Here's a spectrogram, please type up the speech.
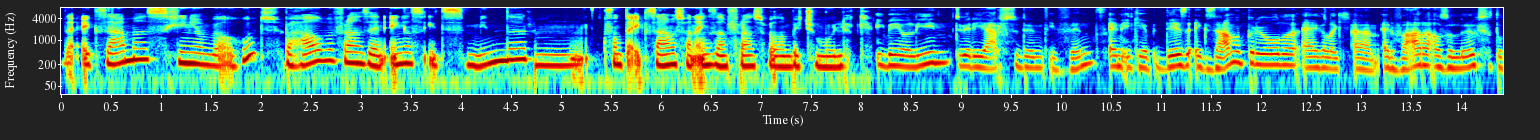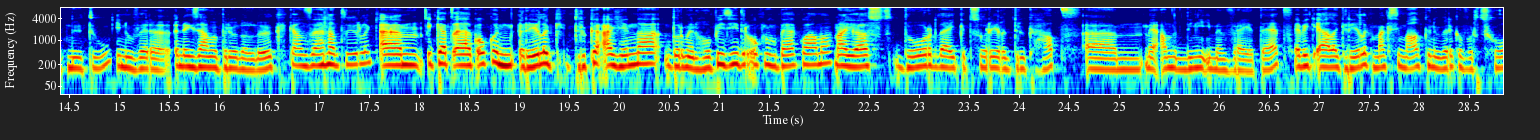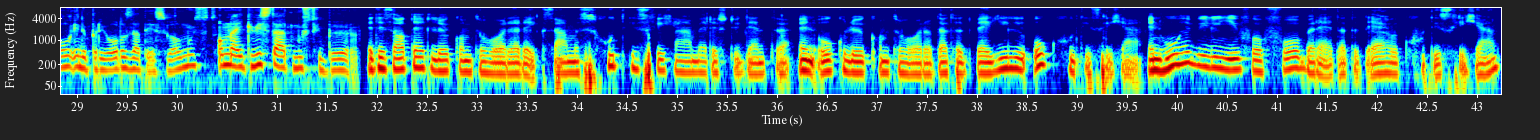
De examens gingen wel goed, behalve Frans en Engels iets minder. Um, ik vond de examens van Engels en Frans wel een beetje moeilijk. Ik ben Jolien, tweedejaarsstudent event. En ik heb deze examen periode eigenlijk um, ervaren als de leukste tot nu toe. In hoeverre een examenperiode leuk kan zijn natuurlijk. Um, ik had eigenlijk ook een redelijk drukke agenda door mijn hobby's die er ook nog bij kwamen. Maar juist doordat ik het zo redelijk druk had um, met andere dingen in mijn vrije tijd, heb ik eigenlijk redelijk maximaal kunnen werken voor school in de periodes dat deze wel moest. Omdat ik wist dat het moest gebeuren. Het is altijd leuk om te horen dat de examens goed is gegaan bij de studenten. En ook leuk om te horen dat het bij jullie ook goed is gegaan. En hoe hebben jullie hiervoor voorbereid dat het eigenlijk goed is gegaan?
